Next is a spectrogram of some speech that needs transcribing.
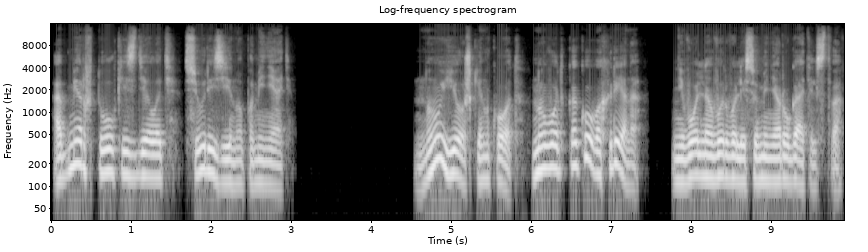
обмер втулки сделать, всю резину поменять. «Ну, ёшкин кот, ну вот какого хрена?» Невольно вырвались у меня ругательства.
